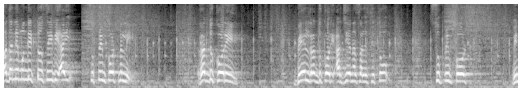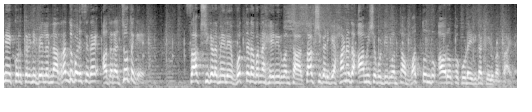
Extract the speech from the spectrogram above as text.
ಅದನ್ನೇ ಮುಂದಿಟ್ಟು CBI supreme ಕೋರ್ಟ್ನಲ್ಲಿ ರದ್ದು ಕೋರಿ, ಬೇಲ್ ರದ್ದು ಕೋರಿ ಅರ್ಜಿಯನ್ನು ಸಲ್ಲಿಸಿತ್ತು. ಸುಪ್ರೀಂ ಕೋರ್ಟ್ ವಿನಯ್ ಕುಲಕರ್ಣಿ ಬೇಲನ್ನು ರದ್ದುಗೊಳಿಸಿದೆ. ಅದರ ಜೊತೆಗೆ ಸಾಕ್ಷಿಗಳ ಮೇಲೆ ಒತ್ತಡವನ್ನ ಹೇರಿರುವಂತಹ, ಸಾಕ್ಷಿಗಳಿಗೆ ಹಣದ ಆಮಿಷ ಒಡ್ಡಿರುವಂತಹ ಮತ್ತೊಂದು ಆರೋಪ ಕೂಡ ಇದೀಗ ಕೇಳಿ ಬರ್ತಾ ಇದೆ.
